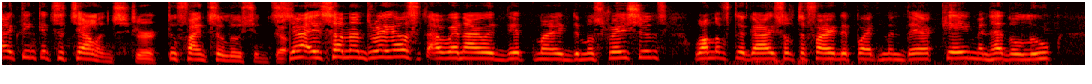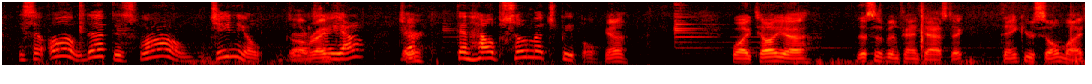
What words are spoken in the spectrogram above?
i think it's a challenge Sure. to find solutions Yep. yeah in san andreas uh, when i did my demonstrations one of the guys of the fire department there came and had a look he said oh that is wow genial All right. say, yeah Sure. that can help so much people Yeah. Well, I tell you, this has been fantastic. Thank you so much.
